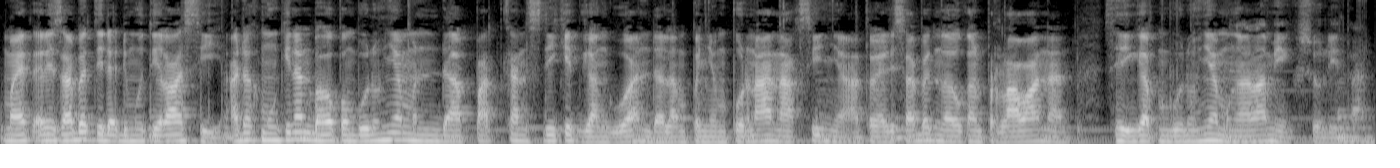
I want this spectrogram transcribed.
mayat Elizabeth tidak dimutilasi. Ada kemungkinan bahwa pembunuhnya mendapatkan sedikit gangguan dalam penyempurnaan aksinya atau Elizabeth melakukan perlawanan sehingga pembunuhnya mengalami kesulitan.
